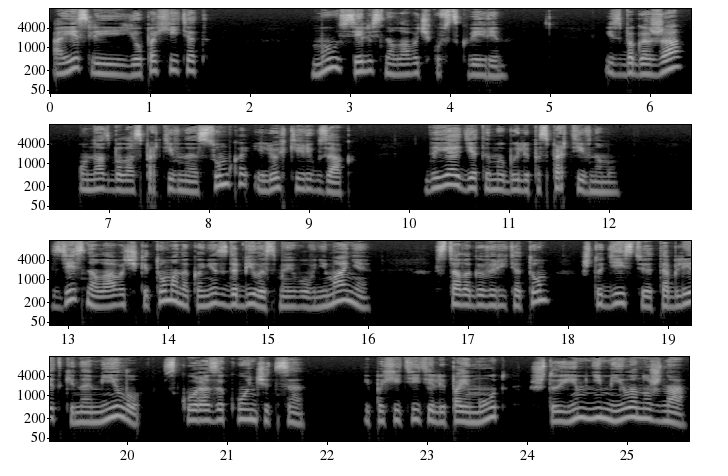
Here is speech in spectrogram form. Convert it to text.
А если ее похитят? Мы уселись на лавочку в сквере. Из багажа у нас была спортивная сумка и легкий рюкзак. Да и одеты мы были по-спортивному. Здесь, на лавочке, Тома наконец добилась моего внимания, стала говорить о том, что действие таблетки на Милу скоро закончится, и похитители поймут, что им не Мила нужна.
